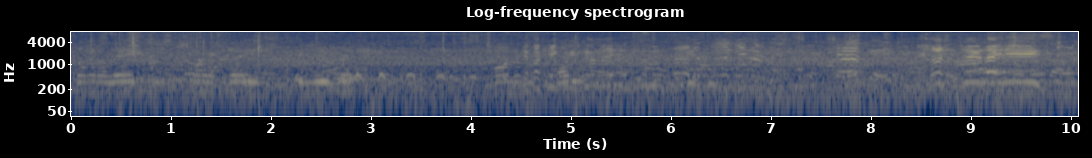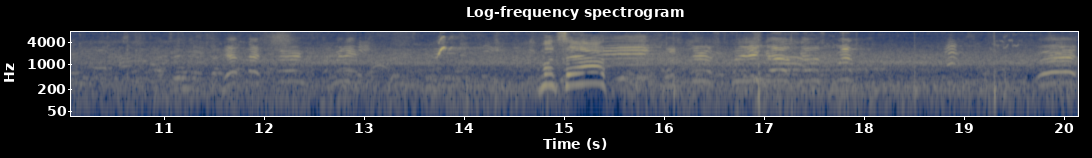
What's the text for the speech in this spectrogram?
Strong on the legs, strong on the feet, big movement. If I keep going, ladies, come in first. Last two, ladies. Yep, last two. Win it. Come on, South. Last two. Let's put it in, girls. Girls, come on. Good.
